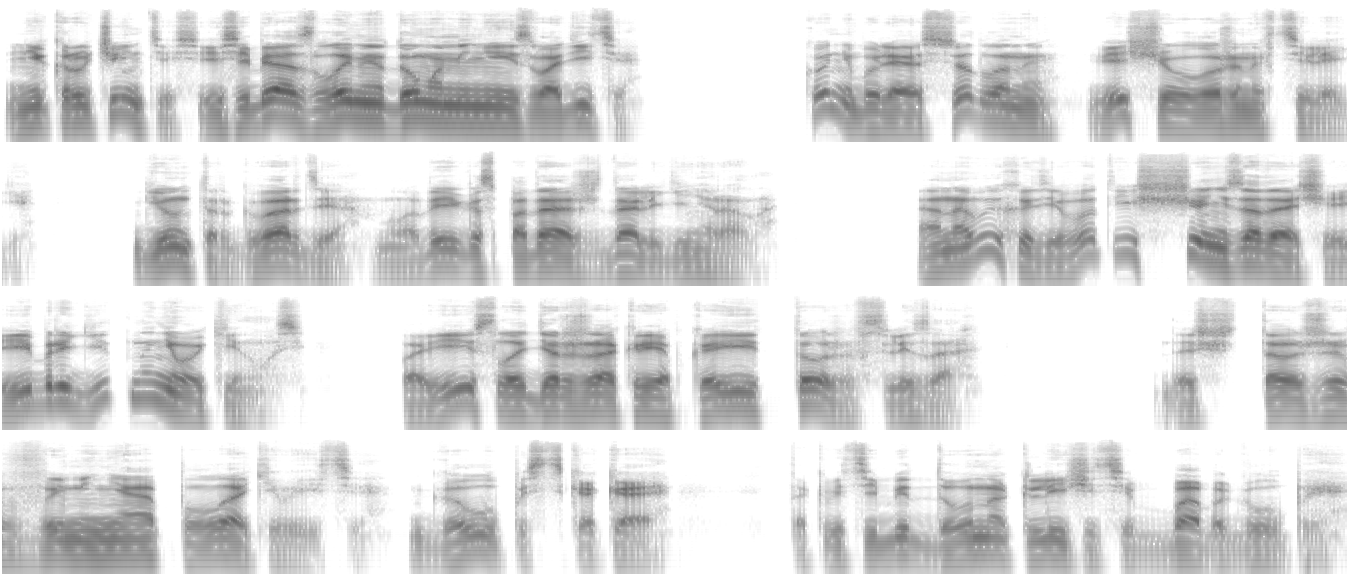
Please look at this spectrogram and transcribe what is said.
Не кручиньтесь и себя злыми думами не изводите. Кони были оседланы, вещи уложены в телеги. Гюнтер, гвардия, молодые господа ждали генерала. А на выходе вот еще незадача, и Бригит на него кинулась. Повисла, держа крепко, и тоже в слезах. «Да что же вы меня оплакиваете? Глупость какая! Так ведь и беду накличите, бабы глупые!»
